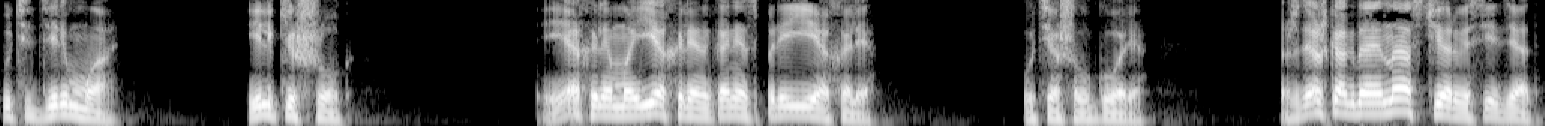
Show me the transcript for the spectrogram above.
Куча дерьма. Или кишок. «Ехали мы, ехали, наконец приехали», — утешил горе. «Ждешь, когда и нас черви съедят?»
